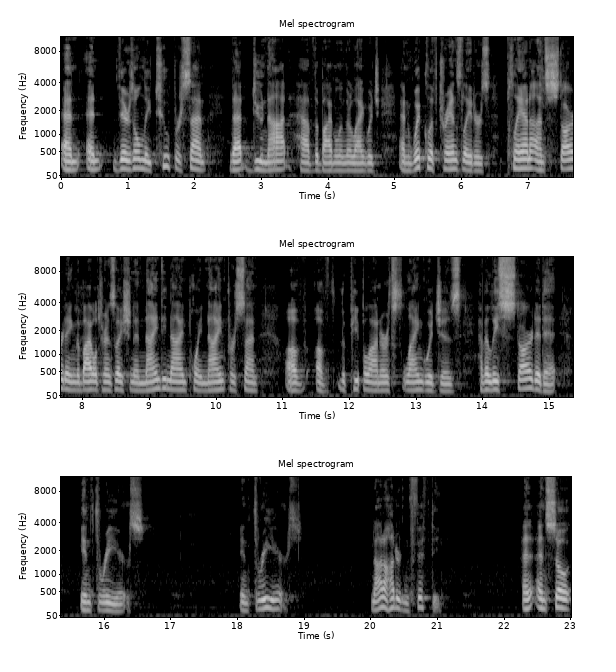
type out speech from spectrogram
And, and there's only 2% that do not have the Bible in their language. And Wycliffe translators plan on starting the Bible translation in 99.9% of, of the people on earth's languages, have at least started it in three years. In three years not 150. And, and so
